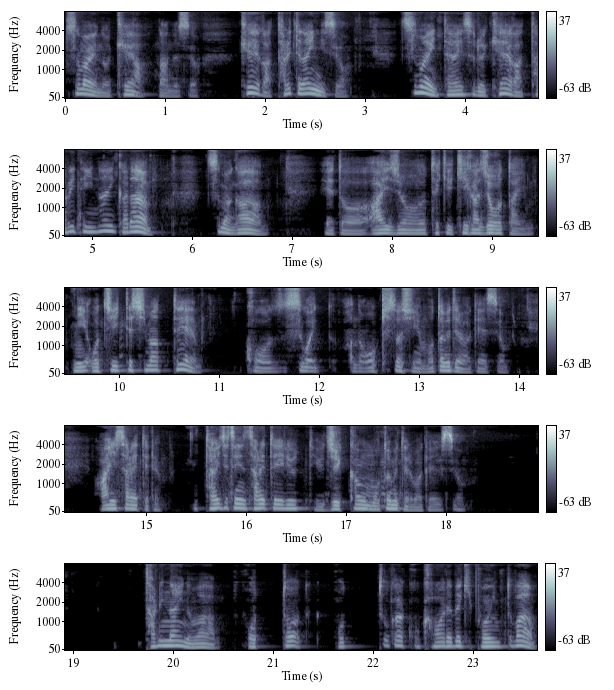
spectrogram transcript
妻へのケアなんですよ。ケアが足りてないんですよ。妻に対するケアが足りていないから、妻が、えっ、と、愛情的飢餓状態に陥ってしまって、こう、すごい、あの、オキシトシンを求めてるわけですよ。愛されてる。大切にされているっていう実感を求めてるわけですよ。足りないのは、夫、夫がこう変わるべきポイントは、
